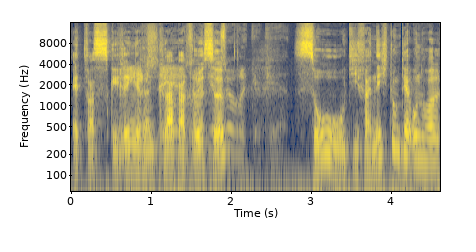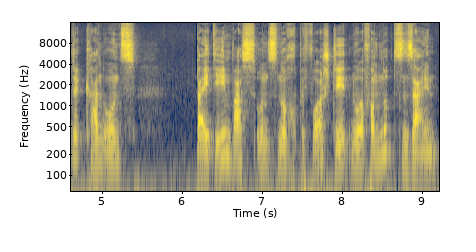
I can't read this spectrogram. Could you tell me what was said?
etwas geringeren sehe, Körpergröße. So, die Vernichtung der Unholde kann uns bei dem, was uns noch bevorsteht, nur vom Nutzen sein.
